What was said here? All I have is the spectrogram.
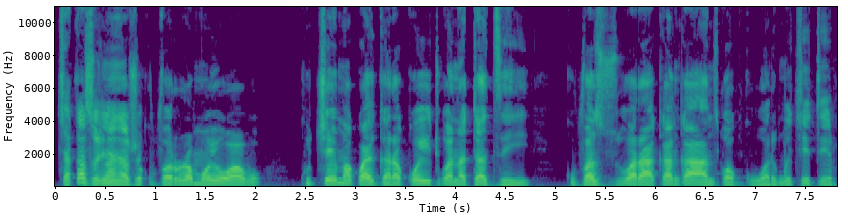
Chakazonyanyazvekubvarura mwoyo wavo kuchema kwaigara kwoitwa natadzei kubva zuva raakanga anzwa guhwa rimwe chetero.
